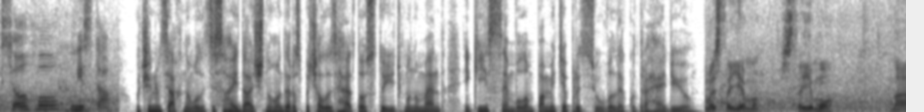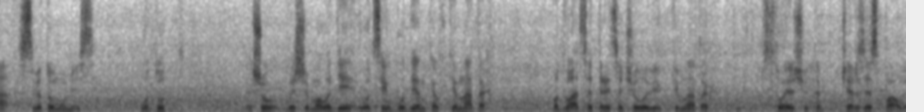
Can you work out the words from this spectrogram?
всього міста. У Чернівцях на вулиці Сагайдачного, де розпочалось гетто, стоїть монумент, який є символом пам'яті про цю велику трагедію. Ми стаємо, стаємо на святому місці. Отут, якщо ви ще молоді, в оцих будинках, в кімнатах по 20-30 чоловік. В кімнатах стоячи, черзі спали,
